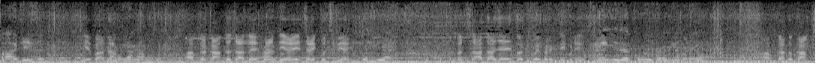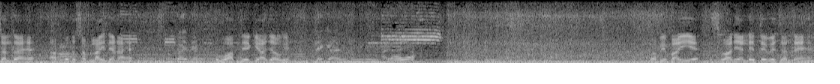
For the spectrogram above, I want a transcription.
हाँ जी सर। ये बात है अपना काम आपका काम तो चालू है। आंधी आए चाहे कुछ भी आए। कुछ भी आए। बरसात आ जाए तो अभी कोई फ़र्क नहीं पड़ेगा। नहीं सर कोई फ़र्क नहीं पड़ेगा। आपका तो काम चल रहा है आपको तो सप्लाई देना है। सप्लाई देगा तो वो आप दे के आ जाओगे। लेके आएगा आया आया तो अभी भाई ये सवारियाँ लेते हुए चल रहे हैं।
